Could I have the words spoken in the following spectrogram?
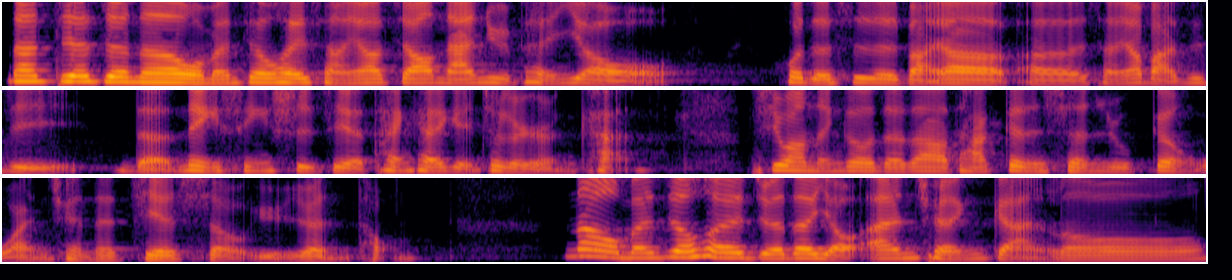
那接着呢，我们就会想要交男女朋友。或者是把要呃想要把自己的内心世界摊开给这个人看，希望能够得到他更深入、更完全的接受与认同，那我们就会觉得有安全感喽。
